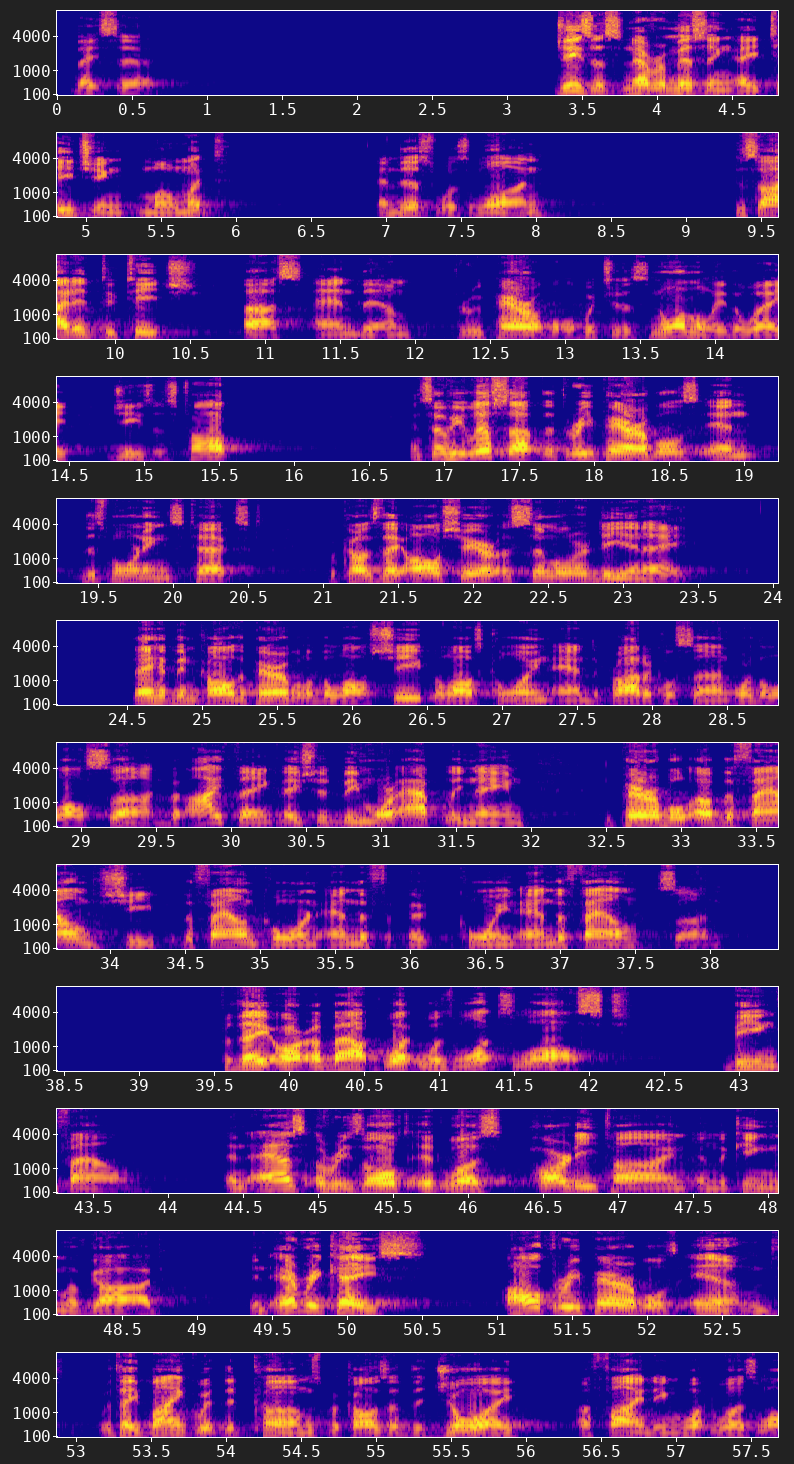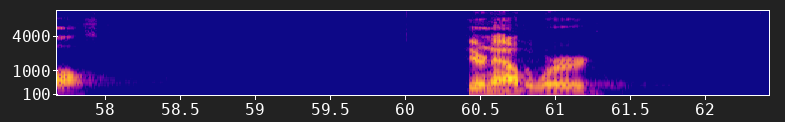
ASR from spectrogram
they said. Jesus, never missing a teaching moment, and this was one, decided to teach us and them through parable, which is normally the way Jesus taught. And so he lifts up the three parables in this morning's text because they all share a similar DNA. They have been called the parable of the lost sheep, the lost coin, and the prodigal son or the lost son. But I think they should be more aptly named the parable of the found sheep, the found corn, and the uh, coin, and the found son. For they are about what was once lost being found. And as a result, it was party time in the kingdom of God. In every case, all three parables end with a banquet that comes because of the joy of finding what was lost. Hear now the word.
